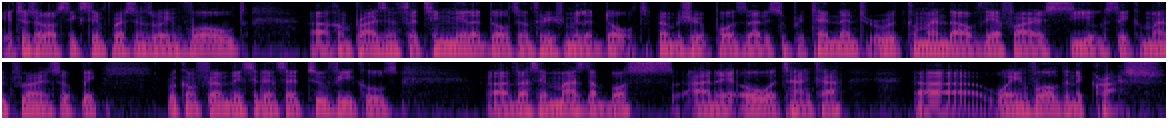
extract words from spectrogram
A total of 16 persons were involved uh, comprising 13 male adults and 3 female adults. Pembrokeshire reports that the superintendent, route commander of the FRSC, Ogun State Command, Florence Okpe, will confirm the incident said two vehicles, uh, that's a Mazda bus and a Owo tanker, uh, were involved in the crash.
